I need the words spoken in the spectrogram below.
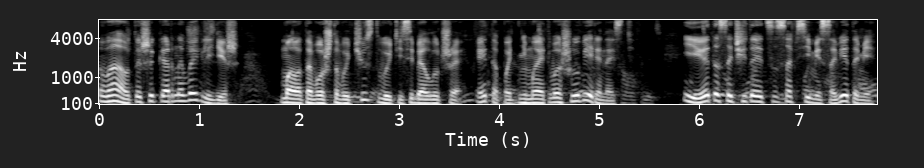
«Вау, ты шикарно выглядишь», Мало того, что вы чувствуете себя лучше, это поднимает вашу уверенность. И это сочетается со всеми советами,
